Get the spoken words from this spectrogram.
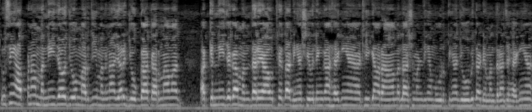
ਤੁਸੀਂ ਆਪਣਾ ਮੰਨੀ ਜਾਓ, ਜੋ ਮਰਜ਼ੀ ਮੰਨਣਾ ਯਾਰ, ਯੋਗਾ ਕਰਨਾ ਵਾ, ਆ ਕਿੰਨੀ ਜਗ੍ਹਾ ਮੰਦਰ ਆ, ਉੱਥੇ ਤੁਹਾਡੀਆਂ ਸ਼ਿਵਲਿੰਗਾਂ ਹੈਗੀਆਂ ਠੀਕ ਆ? ਰਾਮ ਲక్ష్మణ ਦੀਆਂ ਮੂਰਤੀਆਂ ਜੋ ਵੀ ਤੁਹਾਡੇ ਮੰਦਰਾਂ 'ਚ ਹੈਗੀਆਂ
